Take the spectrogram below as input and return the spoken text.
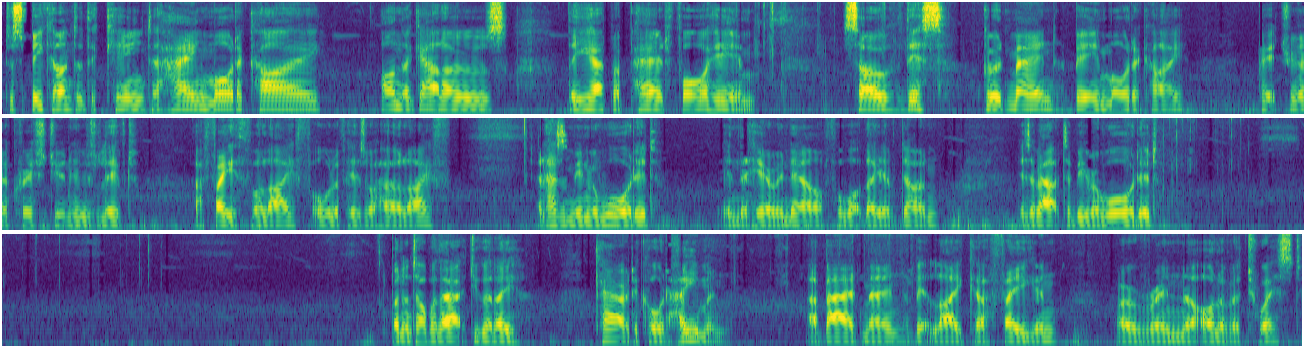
to speak unto the king to hang Mordecai on the gallows that he had prepared for him. So this good man, being Mordecai, picturing a Christian who's lived a faithful life, all of his or her life, and hasn't been rewarded in the here and now for what they have done, is about to be rewarded. But on top of that, you've got a character called Haman, a bad man, a bit like uh, Fagin over in uh, Oliver Twist,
